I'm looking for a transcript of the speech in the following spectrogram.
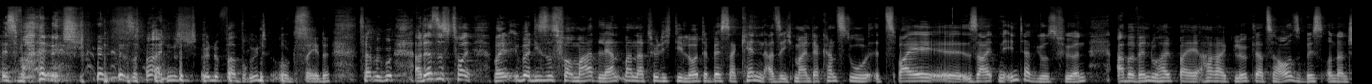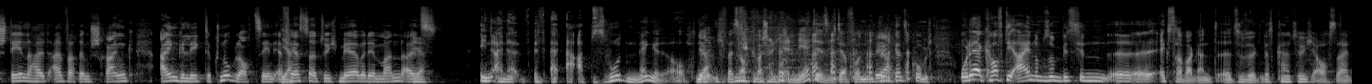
es war eine schöne, es war eine schöne Verbrüderungsszene. Das hat mir gut. Aber das ist toll, weil über dieses Format lernt man natürlich die Leute besser kennen. Also ich meine, da kannst du zwei äh, Seiten Interviews führen, aber wenn du halt bei Harald Glöckler zu Hause bist und dann stehen halt einfach im Schrank eingelegte Knoblauchzehen, erfährst ja. du natürlich mehr über den Mann als ja. In einer äh, äh, absurden Menge auch. Ne? Ja. Ich weiß auch, wahrscheinlich ernährt er sich davon. Das ja. ganz komisch. Oder er kauft die ein, um so ein bisschen äh, extravagant äh, zu wirken. Das kann natürlich auch sein.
